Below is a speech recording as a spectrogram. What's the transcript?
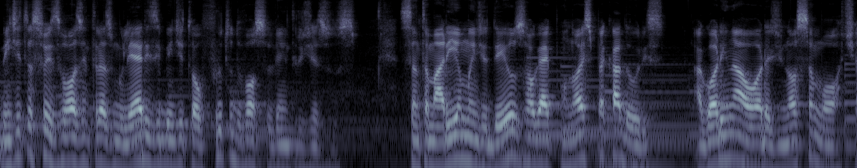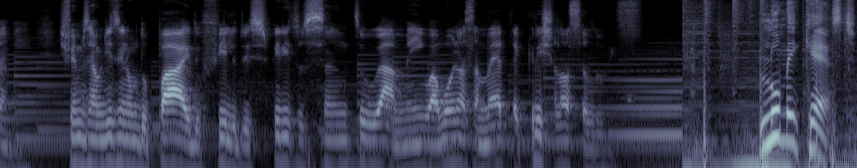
Bendita sois vós entre as mulheres e bendito é o fruto do vosso ventre, Jesus. Santa Maria, Mãe de Deus, rogai por nós, pecadores, agora e na hora de nossa morte. Amém. Estivemos reunidos em nome do Pai, do Filho e do Espírito Santo. Amém. O amor é nossa meta, Cristo é nossa luz. Lumencast,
